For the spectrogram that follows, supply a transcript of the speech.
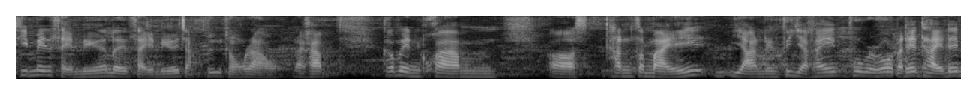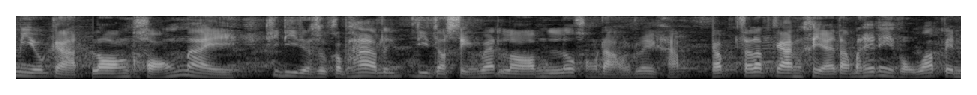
ที่ไม่ได้ใส่เนื้อเลยใส่เนื้อจากพืชของเรานะครับก็เป็นความทันสมัยอย่างหนึ่งที่อยากให้ผู้บริโภคประเทศไทยได้มีโอกาสลองของใหม่ที่ดีต่อสุขภาพและดีต่อสิ่งแวดล้อมโลกของเราด้วยครับครับสำหรับการขยายต่างประเทศนี่ผมว่าเป็น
